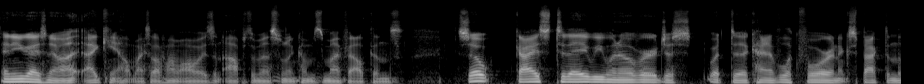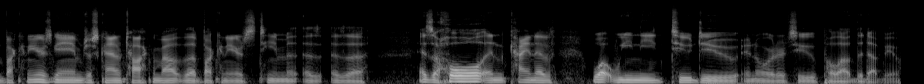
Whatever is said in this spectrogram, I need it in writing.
And you guys know I, I can't help myself. I'm always an optimist when it comes to my Falcons. So, guys, today we went over just what to kind of look for and expect in the Buccaneers game. Just kind of talking about the Buccaneers team as, as a as a whole and kind of what we need to do in order to pull out the W.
